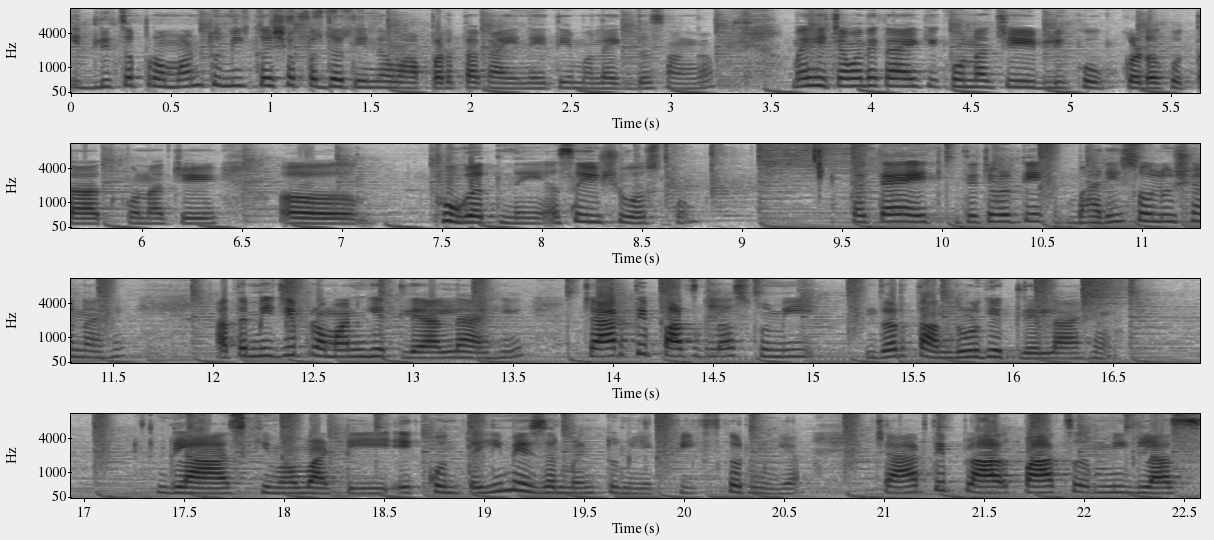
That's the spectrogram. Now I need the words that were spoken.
इडलीचं प्रमाण तुम्ही कशा पद्धतीनं वापरता काही नाही ते मला एकदा सांगा. मग ह्याच्यामध्ये काय आहे की कोणाची इडली खूप कडक होतात कोणाचे फुगत नाही असं इश्यू असतो. तर त्या त्याच्यावरती एक भारी सोल्युशन आहे. आता मी जे प्रमाण घेतलेलं आहे चार ते पाच ग्लास तुम्ही जर तांदूळ घेतलेला आहे ग्लास किंवा वाटी एक कोणतंही मेजरमेंट तुम्ही एक फिक्स करून घ्या. चार ते प्ला पाच मी ग्लास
